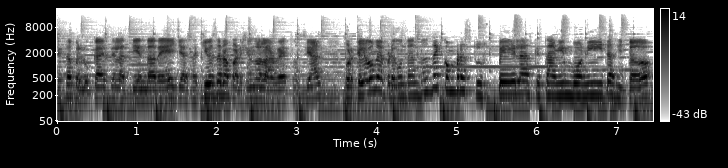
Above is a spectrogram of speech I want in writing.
Esta peluca es de la tienda de ellas. Aquí va a estar apareciendo la red social. Porque luego me preguntan, ¿dónde compras tus pelas que están bien bonitas y todo?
